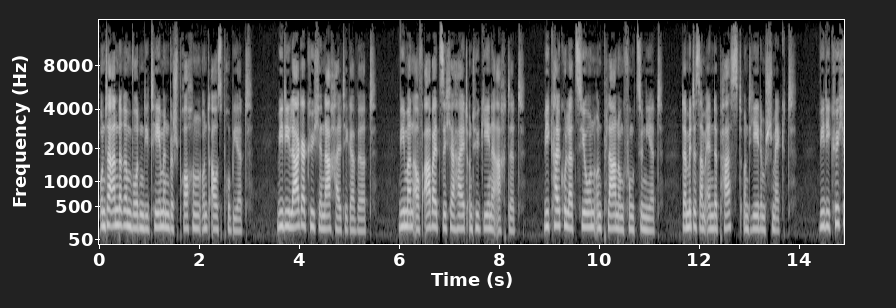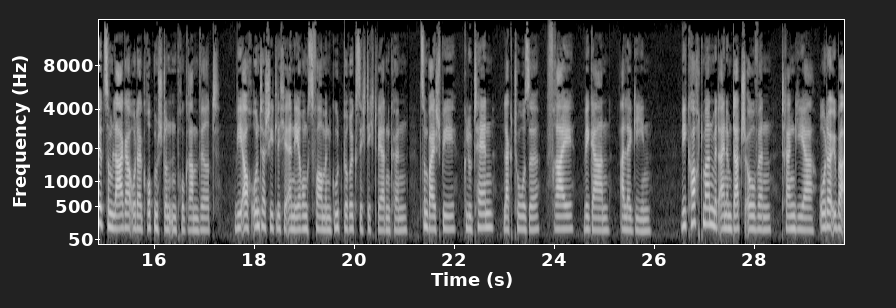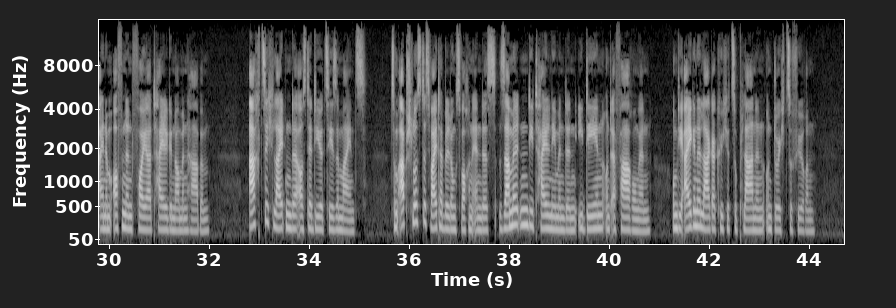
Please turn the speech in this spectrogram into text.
Unter anderem wurden die Themen besprochen und ausprobiert. Wie die Lagerküche nachhaltiger wird, wie man auf Arbeitssicherheit und Hygiene achtet, wie Kalkulation und Planung funktioniert, damit es am Ende passt und jedem schmeckt, wie die Küche zum Lager- oder Gruppenstundenprogramm wird, wie auch unterschiedliche Ernährungsformen gut berücksichtigt werden können, zum Beispiel Gluten, Laktose, frei, vegan, Allergien. Wie kocht man mit einem Dutch Oven, Trangia oder über einem offenen Feuer teilgenommen haben. 80 Leitende aus der Diözese Mainz. Zum Abschluss des Weiterbildungswochenendes sammelten die Teilnehmenden Ideen und Erfahrungen, um die eigene Lagerküche zu planen und durchzuführen.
